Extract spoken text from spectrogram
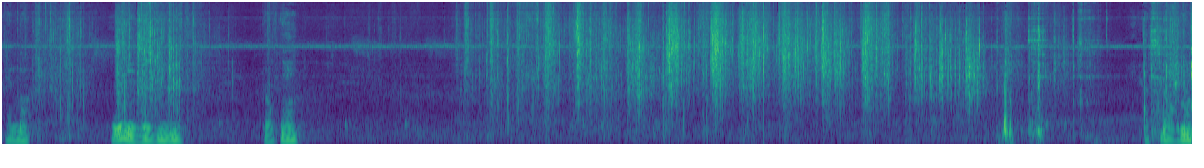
เห็นบ่โอ้นี่นี่นี่นี่ดอกไง ดอกนึง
